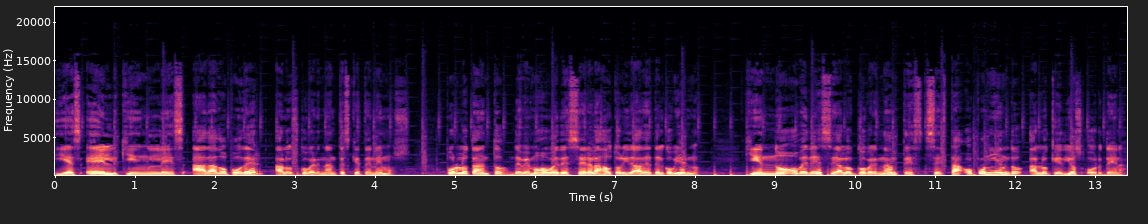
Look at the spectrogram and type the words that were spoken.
y es Él quien les ha dado poder a los gobernantes que tenemos. Por lo tanto, debemos obedecer a las autoridades del gobierno. Quien no obedece a los gobernantes se está oponiendo a lo que Dios ordena,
